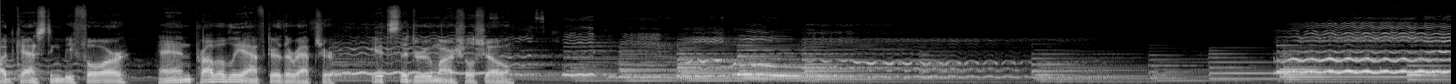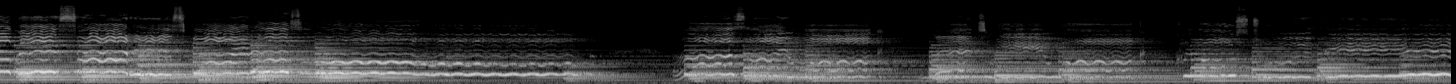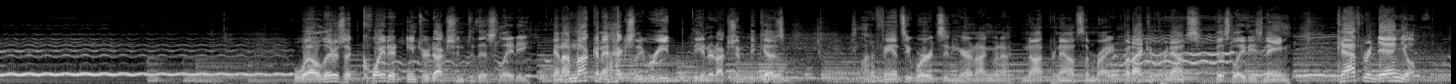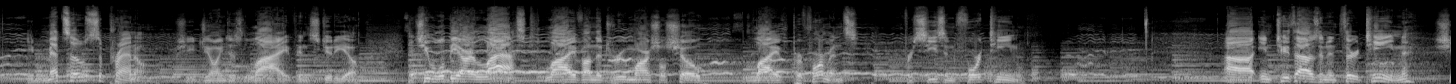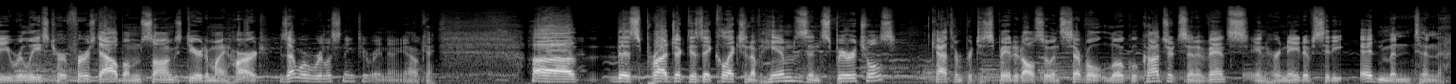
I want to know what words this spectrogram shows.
broadcasting before and probably after the rapture. It's the Drew Marshall Show. Well, there's a quite an introduction to this lady, and I'm not going to actually read the introduction because there's a lot of fancy words in here, and I'm going to not pronounce them right. But I can pronounce this lady's name, Catherine Daniel, a mezzo soprano. She joins us live in studio, and she will be our last live on the Drew Marshall Show live performance for season 14. Uh, in 2013, she released her first album, Songs Dear to My Heart. Is that what we're listening to right now? Yeah, okay. Uh, this project is a collection of hymns and spirituals. Catherine participated also in several local concerts and events in her native city, Edmonton.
